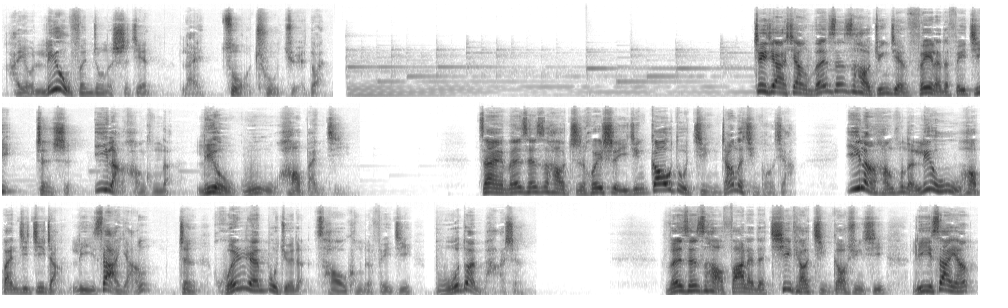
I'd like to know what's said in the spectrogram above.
还有六分钟的时间来做出决断。这架向文森斯号军舰飞来的飞机，正是伊朗航空的六五五号班机。在文森斯号指挥室已经高度紧张的情况下，伊朗航空的六五五号班机机长李萨扬正浑然不觉地操控着飞机不断爬升。文森斯号发来的七条警告讯息，李萨扬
